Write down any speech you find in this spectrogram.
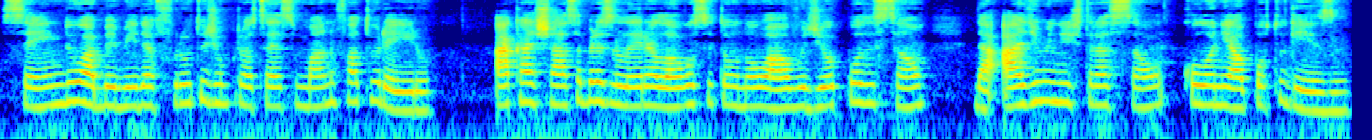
sendo a bebida fruto de um processo manufatureiro. A cachaça brasileira logo se tornou alvo de oposição da administração colonial portuguesa.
